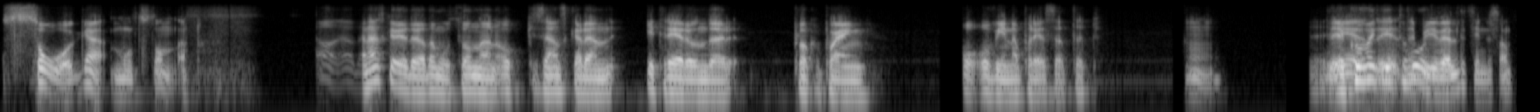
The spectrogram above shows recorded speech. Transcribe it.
såga motståndaren. Ja, den här ska ju döda motståndaren och sen ska den i tre runder plocka poäng och, och vinna på det sättet. Mm. Det, det, det ihåg. blir väldigt intressant.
